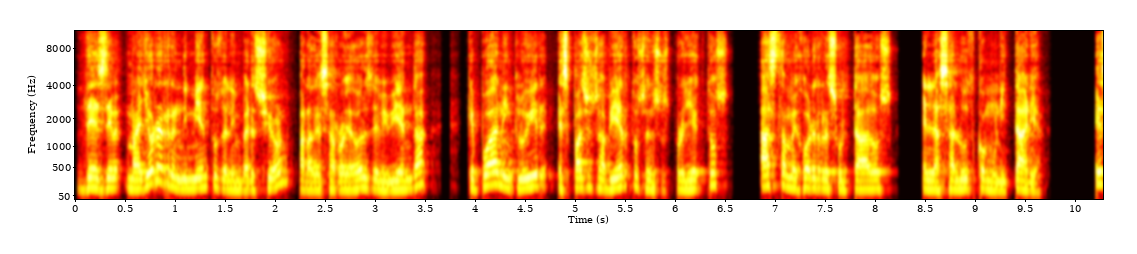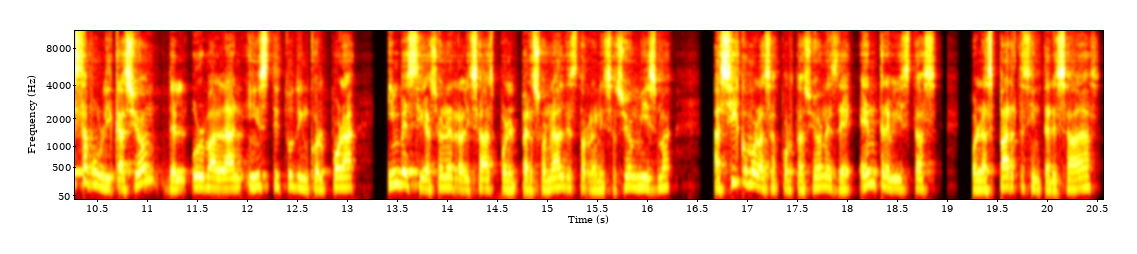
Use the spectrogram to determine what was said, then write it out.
desde mayores rendimientos de la inversión para desarrolladores de vivienda que puedan incluir espacios abiertos en sus proyectos, hasta mejores resultados en la salud comunitaria. Esta publicación del Urban Land Institute incorpora investigaciones realizadas por el personal de esta organización misma, así como las aportaciones de entrevistas con las partes interesadas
